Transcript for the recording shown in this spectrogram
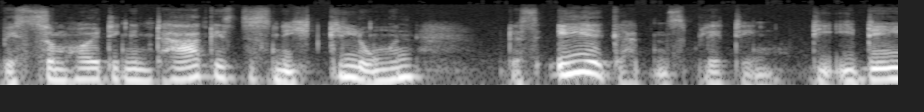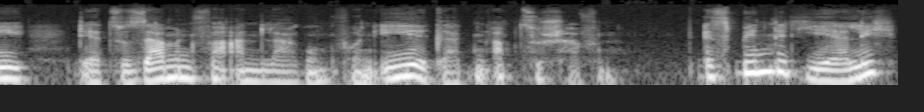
bis zum heutigen Tag ist es nicht gelungen, das Ehegattensplitting, die Idee der Zusammenveranlagung von Ehegatten abzuschaffen. Es bindet jährlich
